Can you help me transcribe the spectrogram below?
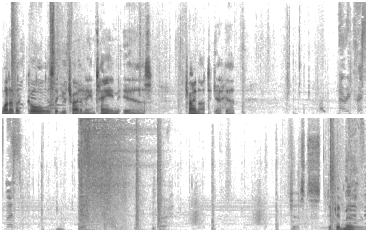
one of the goals that you try to maintain is try not to get hit. Just stick and move.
